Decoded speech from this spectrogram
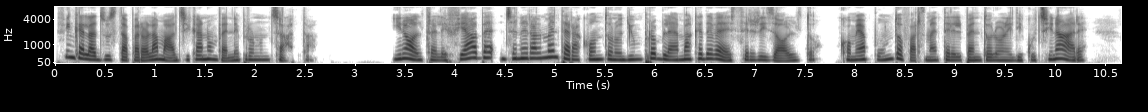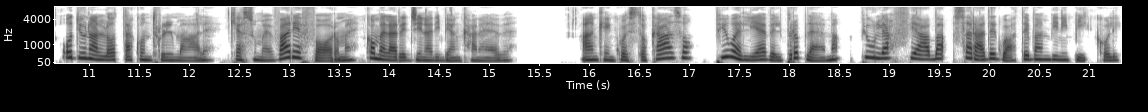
finché la giusta parola magica non venne pronunciata. Inoltre le fiabe generalmente raccontano di un problema che deve essere risolto, come appunto far smettere il pentolone di cucinare, o di una lotta contro il male, che assume varie forme, come la regina di Biancaneve. Anche in questo caso, più è lieve il problema, più la fiaba sarà adeguata ai bambini piccoli,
